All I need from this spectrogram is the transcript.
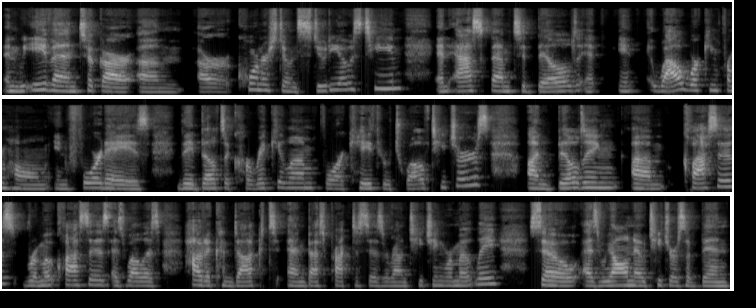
and we even took our um, our Cornerstone Studios team and asked them to build it in, while working from home in four days. They built a curriculum for K through 12 teachers on building um, classes, remote classes, as well as how to conduct and best practices around teaching remotely. So, as we all know, teachers have been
